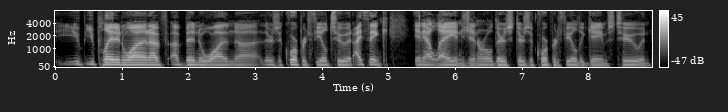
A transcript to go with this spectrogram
you you played in one. I've I've been to one. Uh, there's a corporate feel to it. I think in LA in general, there's there's a corporate feel to games too, and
